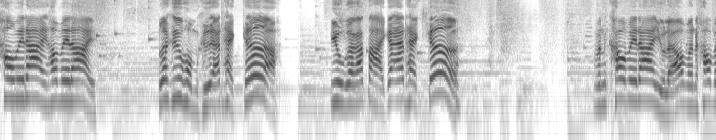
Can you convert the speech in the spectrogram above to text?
เข้าไม่ได้เข้าไม่ได้ แล้วคือผมคือแอตแทกเกอร์อ อยู่กับกระต่ายก็แอตแทกเกอร์ มันเข้าไม่ได้อยู่แล้ว มันเข้าไป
